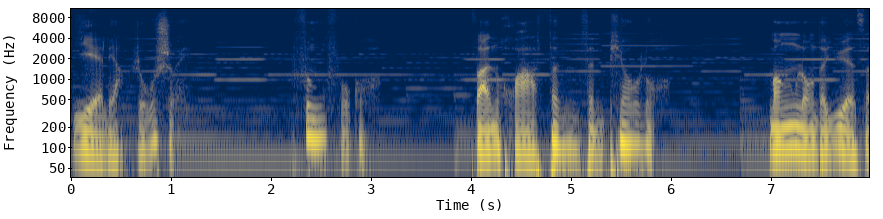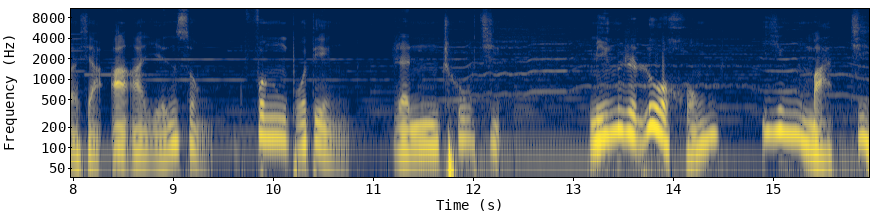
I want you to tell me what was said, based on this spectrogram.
夜凉如水，风拂过，繁花纷纷飘落。朦胧的月色下，暗暗吟诵：“风不定，人初静。明日落红，应满径。”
